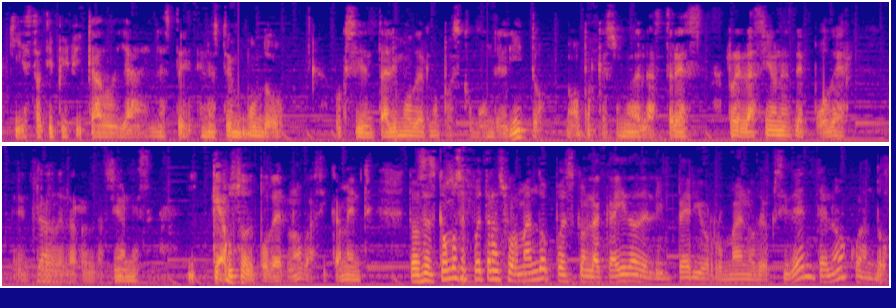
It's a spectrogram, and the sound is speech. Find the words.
aquí está tipificado ya en este, en este mundo occidental y moderno pues como un delito, ¿no? Porque es una de las tres relaciones de poder dentro de las relaciones y qué abuso de poder, ¿no? Básicamente. Entonces, ¿cómo se fue transformando? Pues con la caída del Imperio Romano de Occidente, ¿no? Cuando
